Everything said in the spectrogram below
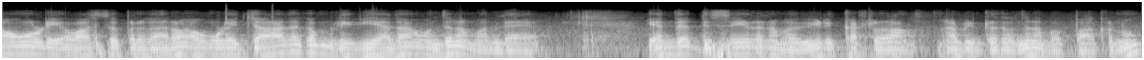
அவங்களுடைய வாஸ்து பிரகாரம் அவங்களுடைய ஜாதகம் ரீதியாக தான் வந்து நம்ம அந்த எந்த திசையில் நம்ம வீடு கட்டலாம் அப்படின்றத வந்து நம்ம பார்க்கணும்.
